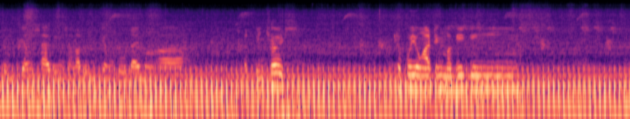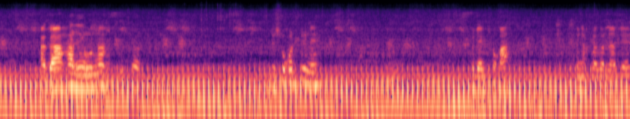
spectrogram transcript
Lumpiang saging saka lumpiang gulay mga adventures. Ito po yung ating magiging agahan muna. Ito sukat din eh. Pwede suka pinaklagan natin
